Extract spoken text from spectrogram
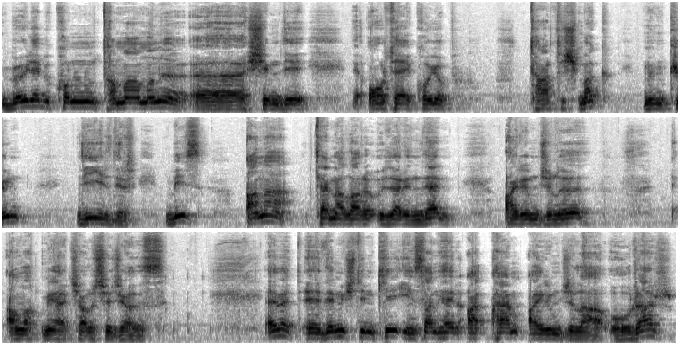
böyle bir konunun tamamını e, şimdi ortaya koyup tartışmak mümkün değildir. Biz ana temaları üzerinden ayrımcılığı anlatmaya çalışacağız. Evet e, demiştim ki insan her hem ayrımcılığa uğrar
